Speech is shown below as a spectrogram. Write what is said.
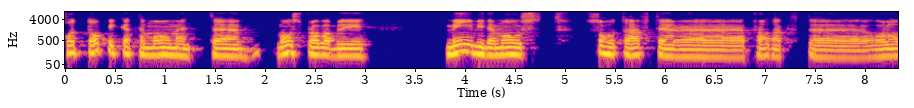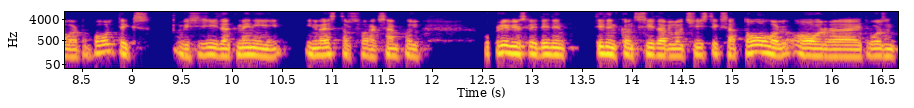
hot topic at the moment uh, most probably maybe the most sought after product all over the Baltics. We see that many investors, for example, who previously didn't didn't consider logistics at all, or uh, it wasn't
